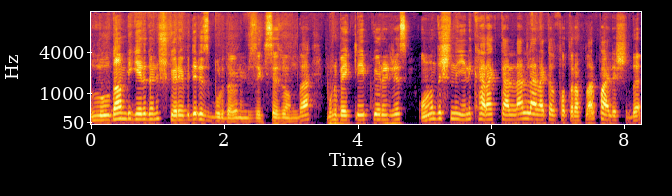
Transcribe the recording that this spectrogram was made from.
Lu'dan bir geri dönüş görebiliriz burada önümüzdeki sezonda. Bunu bekleyip göreceğiz. Onun dışında yeni karakterlerle alakalı fotoğraflar paylaşıldı.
